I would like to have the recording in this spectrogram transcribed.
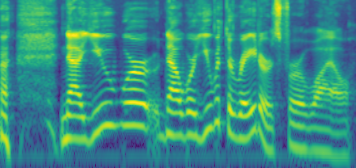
now you were now were you with the Raiders for a while?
